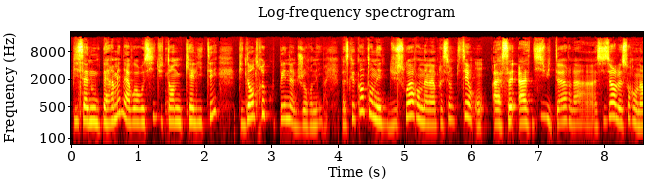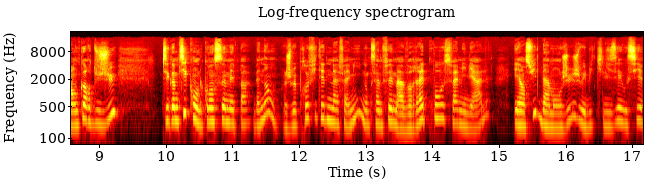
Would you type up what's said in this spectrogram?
Puis ça nous permet d'avoir aussi du temps de qualité, puis d'entrecouper notre journée. Parce que quand on est du soir, on a l'impression, tu sais, à, 18h, là, à 6h le soir, on a encore du jus. C'est comme si qu'on le consommait pas. Ben non, je veux profiter de ma famille, donc ça me fait ma vraie pause familiale. Et ensuite, ben, mon jus, je vais l'utiliser aussi.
